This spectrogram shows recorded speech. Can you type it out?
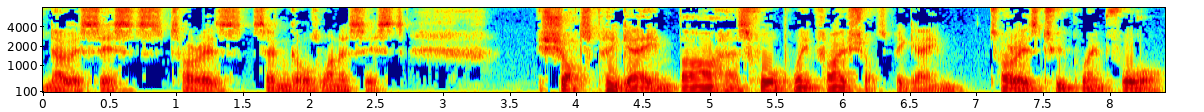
no assists. Torres, 7 goals, 1 assist. Shots per game, Ba has 4.5 shots per game, Torres 2.4.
